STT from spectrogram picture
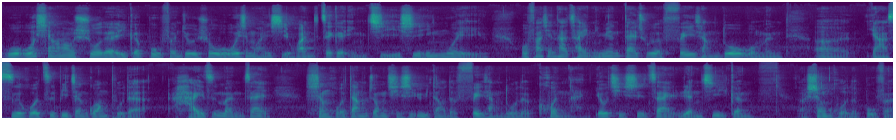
我我想要说的一个部分就是说，我为什么很喜欢这个影集，是因为我发现它才里面带出了非常多我们呃雅思或自闭症光谱的孩子们在生活当中其实遇到的非常多的困难，尤其是在人际跟呃生活的部分。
